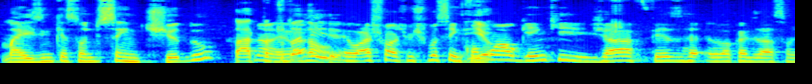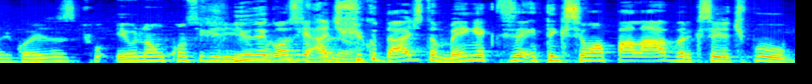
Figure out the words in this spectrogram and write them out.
mas em questão de sentido, tá, tá Não, tudo eu, ali. eu acho ótimo. Tipo assim, como eu- alguém que já fez localização de coisas, tipo, eu não conseguiria. E o negócio é que a dificuldade também é que tem que ser uma palavra que seja, tipo,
